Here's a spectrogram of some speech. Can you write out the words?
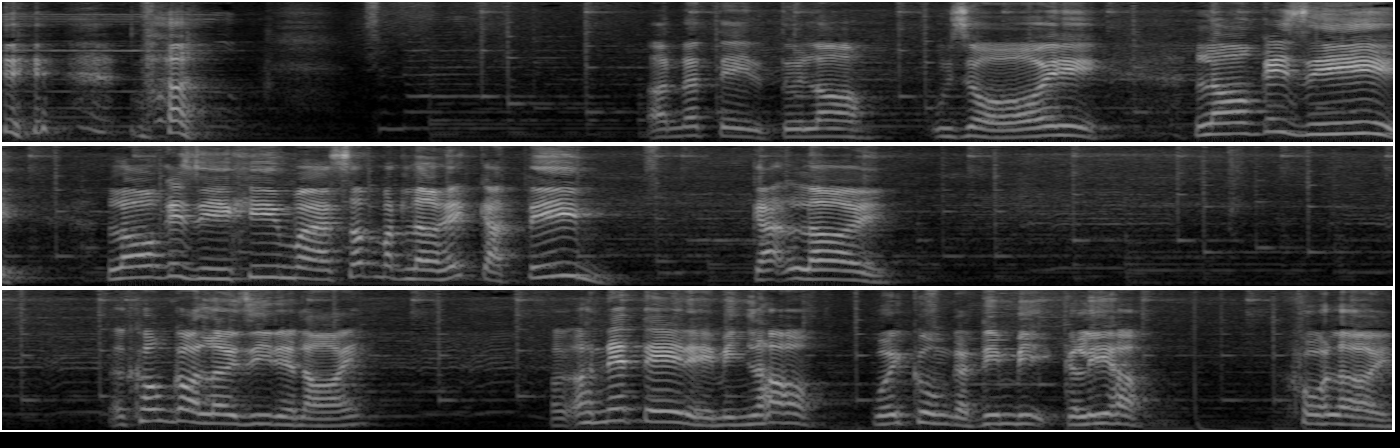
Vâng. Ân ST để tôi lo. Ui rồi Lo cái gì? Lo cái gì khi mà sắp mặt lờ hết cả tim Cạn lời. Không còn lời gì để nói. Ờ, ở nete để mình lo. Cuối cùng cả team bị clear. Khô lời.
